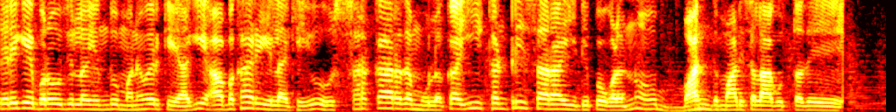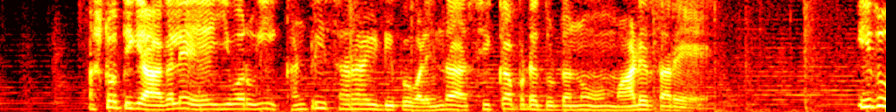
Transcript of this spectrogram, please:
ತೆರಿಗೆ ಬರುವುದಿಲ್ಲ ಎಂದು ಮನವರಿಕೆಯಾಗಿ ಅಬಕಾರಿ ಇಲಾಖೆಯು ಸರ್ಕಾರದ ಮೂಲಕ ಈ ಕಂಟ್ರಿ ಸಾರಾಯಿ ಡಿಪೋಗಳನ್ನು ಬಂದ್ ಮಾಡಿಸಲಾಗುತ್ತದೆ. ಅಷ್ಟೊತ್ತಿಗೆ ಆಗಲೇ ಇವರು ಈ ಕಂಟ್ರಿ ಸಾರಾಯಿ ಡಿಪೋಗಳಿಂದ ಸಿಕ್ಕಾಪಟ್ಟೆ ದುಡ್ಡನ್ನು ಮಾಡಿರ್ತಾರೆ. ಇದು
